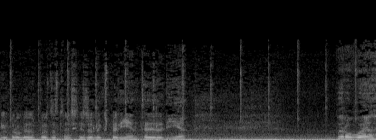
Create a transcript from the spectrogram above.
Yo creo que después de esto es el expediente del día. Pero bueno,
